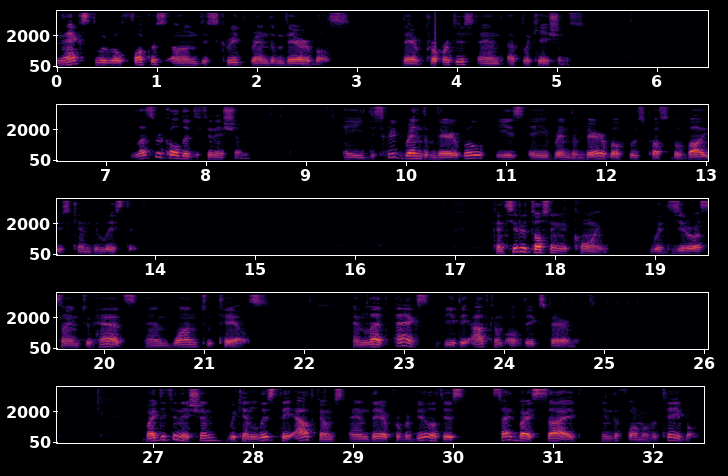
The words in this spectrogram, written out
Next, we will focus on discrete random variables, their properties and applications. Let's recall the definition. A discrete random variable is a random variable whose possible values can be listed. Consider tossing a coin with 0 assigned to heads and 1 to tails, and let x be the outcome of the experiment. By definition, we can list the outcomes and their probabilities side by side in the form of a table.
